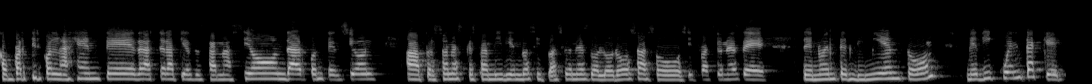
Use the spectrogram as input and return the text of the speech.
compartir con la gente, dar terapias de sanación, dar contención a personas que están viviendo situaciones dolorosas o situaciones de, de no entendimiento. Me di cuenta que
